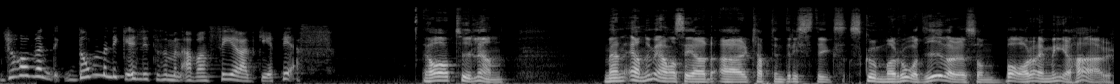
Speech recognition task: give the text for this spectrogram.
Ja, men Dominic är lite som en avancerad GPS. Ja, tydligen. Men ännu mer avancerad är Kapten Dristigs skumma rådgivare som bara är med här.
